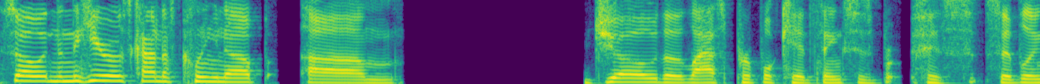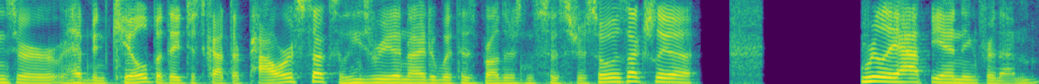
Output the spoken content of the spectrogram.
so and then the heroes kind of clean up. Um, Joe, the last purple kid, thinks his his siblings are have been killed, but they just got their powers stuck. So he's reunited with his brothers and sisters. So it was actually a really happy ending for them.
